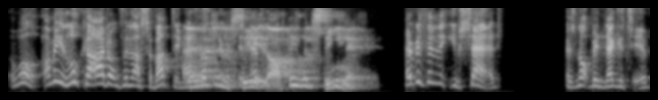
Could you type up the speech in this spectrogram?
Well, I mean, look, I don't think that's a bad thing. I because imagine they've seen it though. I think they've seen it. everything that you've said has not been negative.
